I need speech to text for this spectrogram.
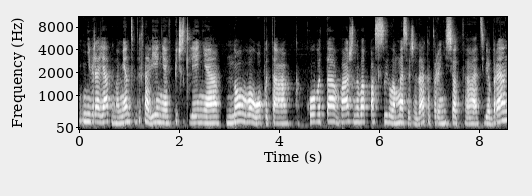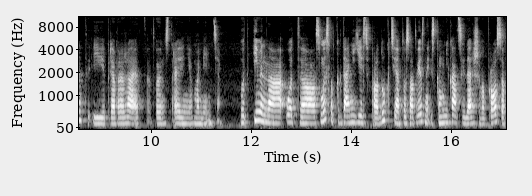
невероятный момент вдохновения, впечатления, нового опыта, какого-то важного посыла, месседжа, да, который несет э, тебе бренд и преображает твое настроение в моменте. Вот именно от э, смыслов, когда они есть в продукте, то, соответственно, из коммуникации дальше вопросов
